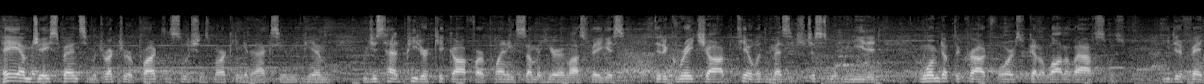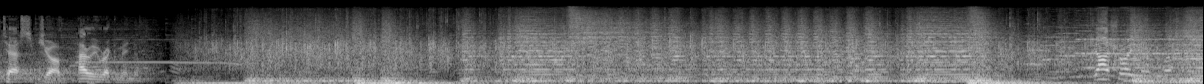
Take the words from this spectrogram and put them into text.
Hey, I'm Jay Spence. I'm a director of product and solutions marketing at Axiom EPM. We just had Peter kick off our planning summit here in Las Vegas. Did a great job, tailored the message just to what we needed, warmed up the crowd for us. We got a lot of laughs. Was, he did a fantastic job. Highly recommend him. Joshua, you have a question?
